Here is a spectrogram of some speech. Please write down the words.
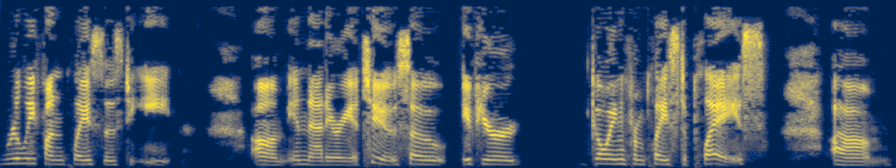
really fun places to eat um in that area too. So if you're going from place to place, um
